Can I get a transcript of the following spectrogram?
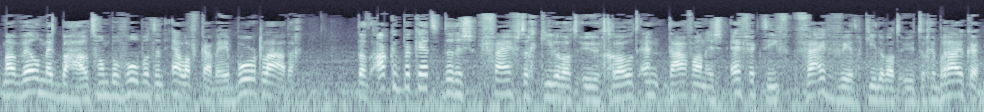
maar wel met behoud van bijvoorbeeld een 11 kW boordlader. Dat accupakket dat is 50 kWh groot en daarvan is effectief 45 kWh te gebruiken.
